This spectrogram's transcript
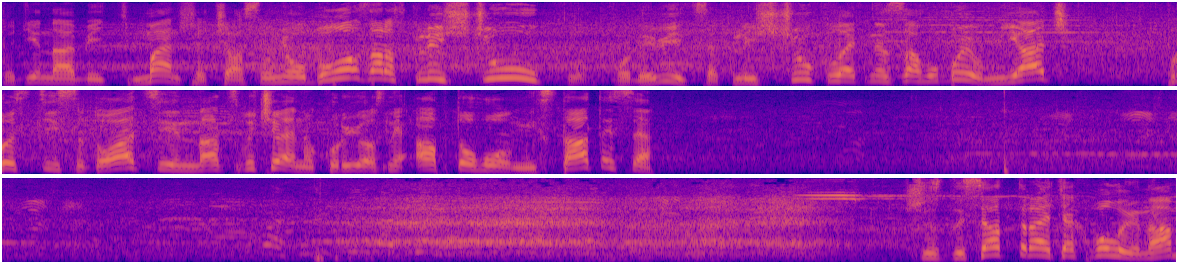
Тоді навіть менше часу у нього було. Зараз Кліщук. Подивіться, Кліщук ледь не загубив м'яч. В простій ситуації надзвичайно курйозний автогол міг статися. Шістдесят третя хвилина.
